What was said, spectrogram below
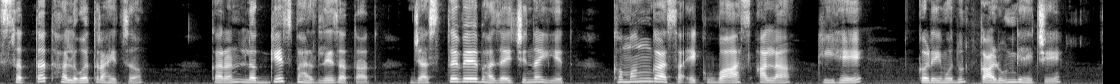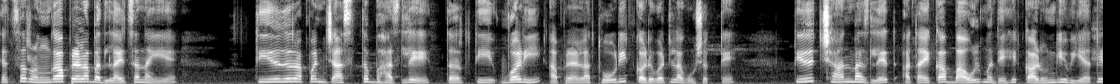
सतत हलवत राहायचं. कारण लगेच भाजले जातात. जास्त वेळ भाजायचे नाही आहेत खमंग असा एक वास आला की हे कढईमधून काढून घ्यायचे. त्याचा रंग आपल्याला बदलायचा नाही आहे तीळ जर आपण जास्त भाजले तर ती वडी आपल्याला थोडी कडवट लागू शकते. तीळ छान भाजलेत आता एका बाऊलमध्ये हे काढून घेऊयात. हे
